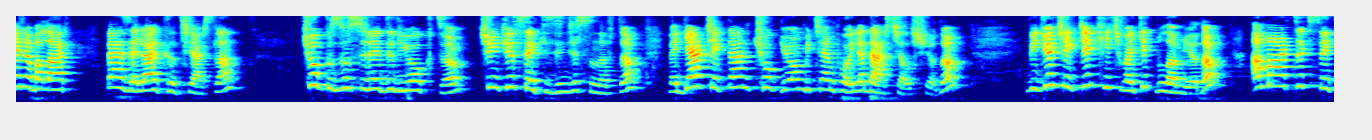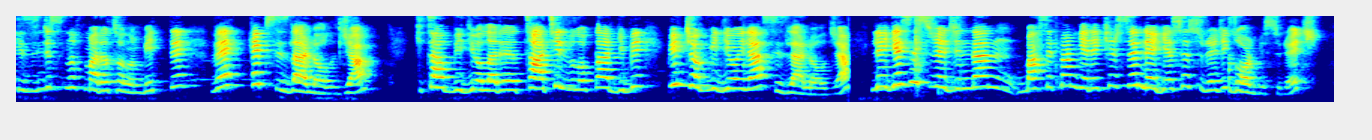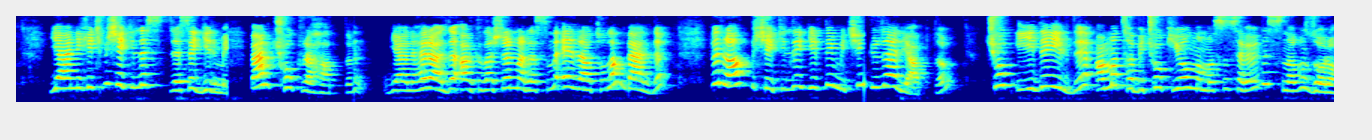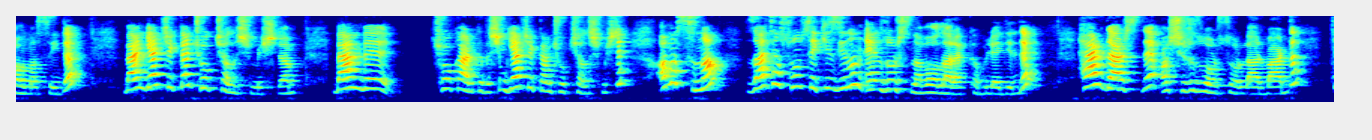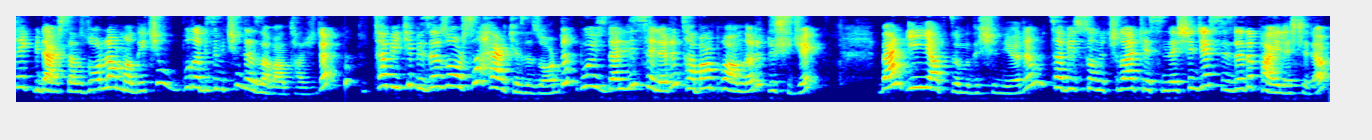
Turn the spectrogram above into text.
Merhabalar, ben Zelal Kılıçarslan. Çok uzun süredir yoktum. Çünkü 8. sınıftım ve gerçekten çok yoğun bir tempoyla ders çalışıyordum. Video çekecek hiç vakit bulamıyordum. Ama artık 8. sınıf maratonum bitti ve hep sizlerle olacağım. Kitap videoları, tatil vloglar gibi birçok videoyla sizlerle olacağım. LGS sürecinden bahsetmem gerekirse LGS süreci zor bir süreç. Yani hiçbir şekilde strese girmeyin. Ben çok rahattım. Yani herhalde arkadaşlarım arasında en rahat olan bendim. Ve rahat bir şekilde girdiğim için güzel yaptım. Çok iyi değildi ama tabii çok iyi olmamasının sebebi de sınavın zor olmasıydı. Ben gerçekten çok çalışmıştım. Ben ve çok arkadaşım gerçekten çok çalışmıştık. Ama sınav zaten son 8 yılın en zor sınavı olarak kabul edildi. Her derste aşırı zor sorular vardı. Tek bir dersten zorlanmadığı için bu da bizim için dezavantajdı. Tabii ki bize zorsa herkese zordu. Bu yüzden liselerin taban puanları düşecek. Ben iyi yaptığımı düşünüyorum. Tabii sonuçlar kesinleşince sizle de paylaşırım.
